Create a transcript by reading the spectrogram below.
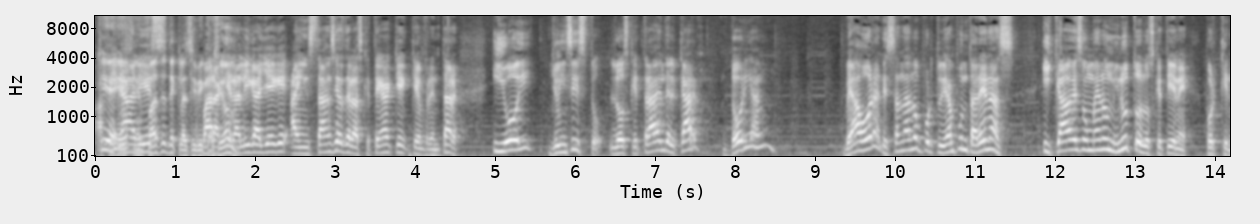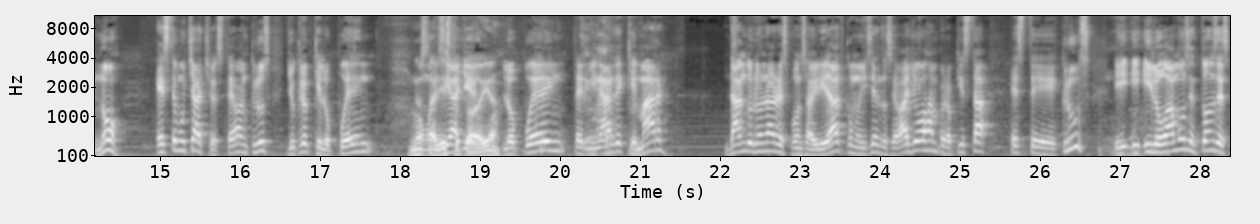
a Sí, finales, fases de clasificación. para que la liga llegue a instancias de las que tenga que, que enfrentar. Y hoy, yo insisto, los que traen del CAR, Dorian, ve ahora, le están dando oportunidad en Punta Arenas. Y cada vez son menos minutos los que tiene. Porque no, este muchacho, Esteban Cruz, yo creo que lo pueden, No como está decía listo ayer, todavía. lo pueden terminar de quemar dándole una responsabilidad, como diciendo, se va Johan, pero aquí está este Cruz, y, y- y lo vamos entonces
